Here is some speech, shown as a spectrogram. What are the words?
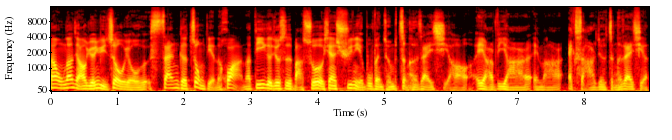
那我们刚刚讲到元宇宙有三个重点的话，那第一个就是把所有现在虚拟的部分全部整合在一起哈，AR、VR、MR、XR 就整合在一起了。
